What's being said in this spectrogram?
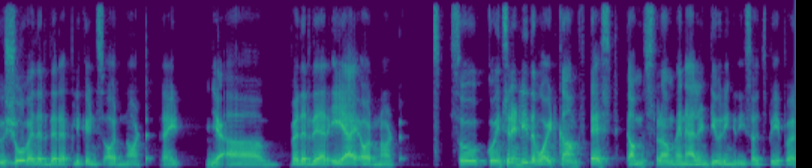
to show whether they're replicants or not right? Yeah. Um, whether they are ai or not so coincidentally the Voight-Kampff test comes from an alan turing research paper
